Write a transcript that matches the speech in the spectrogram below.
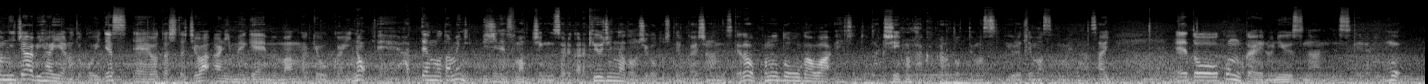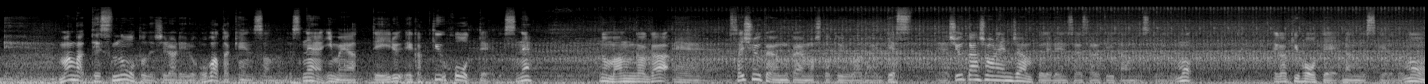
こんにちは、ビハイヤのとこいです、えー私たちはアニメ、ゲーム、漫画協会の、えー発展のためにビジネスマッチング、それから求人などの仕事をしている会社なんですけど、この動画は、えーちょっとタクシーの中から撮ってます。揺れてます。ごめんなさい。えっ、と、今回のニュースなんですけれども、えー漫画デスノートで知られる小畑健さんのですね、今やっている、学級法廷ですね、の漫画が、えー最終回を迎えましたという話題です。えー週刊少年ジャンプで連載されていたんですけれども、手書き法廷なんですけれども、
